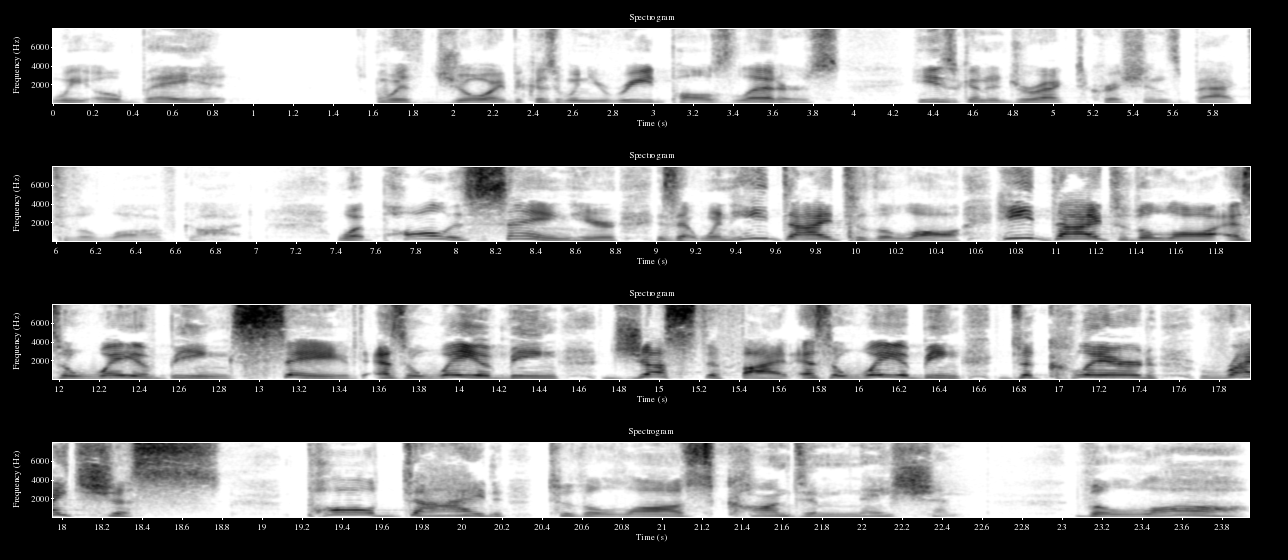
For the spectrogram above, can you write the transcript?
we obey it with joy because when you read Paul's letters, he's going to direct Christians back to the law of God. What Paul is saying here is that when he died to the law, he died to the law as a way of being saved, as a way of being justified, as a way of being declared righteous. Paul died to the law's condemnation. The law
